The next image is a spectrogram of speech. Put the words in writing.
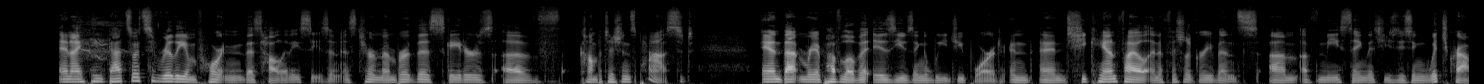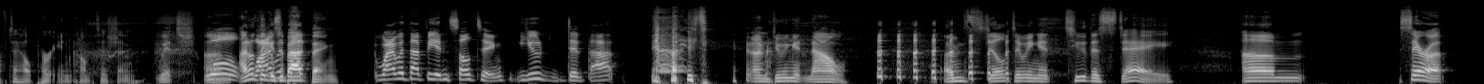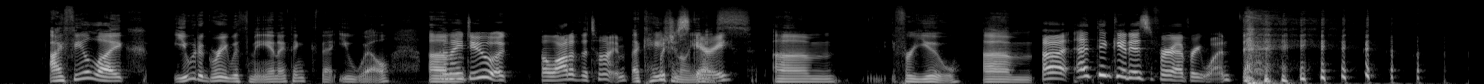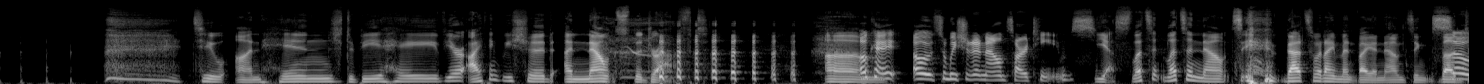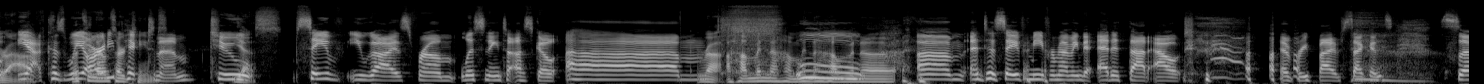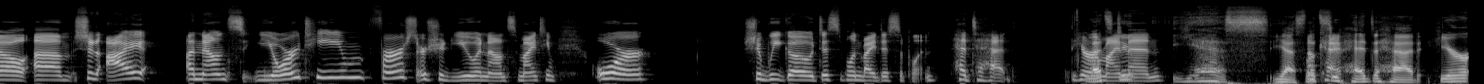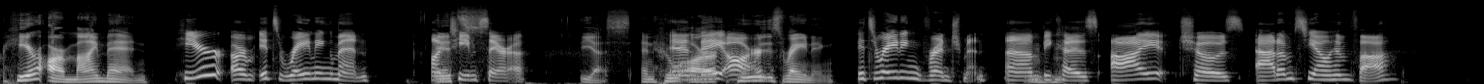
and I think that's what's really important this holiday season is to remember the skaters of competitions past. And that Maria Pavlova is using a Ouija board, and, and she can file an official grievance um, of me saying that she's using witchcraft to help her in competition, which um, Well, I don't think is a bad that- thing. Why would that be insulting? You did that. I'm doing it now. I'm still doing it to this day. Um, Sarah, I feel like you would agree with me, and I think that you will. Um, and I do a, lot of the time. occasionally, scary. yes. Um, for you, um, Uh, I think it is for everyone. to unhinged behavior. I think we should announce the draft. Um, okay. Oh, so we should announce our teams. Yes, let's let's announce. that's what I meant by announcing the so draft. yeah, because we Let's already picked teams. them to Yes, save you guys from listening to us go um Ra- humana, humana, Ooh. humana. um and to save me from having to edit that out every five seconds. So um should I announce your team first or should you announce my team? Or should we go discipline by discipline, head to head? Here are Let's my do- men. Yes, yes. Let's do head to head. Here, here are my men. Here are it's raining men on It's- Team Sarah. Yes, and who And are they are- who is raining? It's raining Frenchmen. Um, Mhm. because I chose Adam Siao Him Fa.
